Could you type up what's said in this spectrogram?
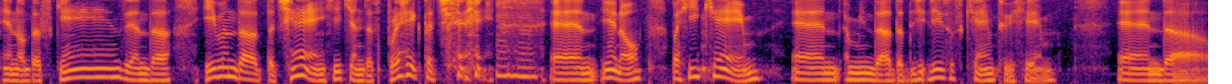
you know the skins and the, even the the chain he can just break the chain and you know but he came and i mean that, Je- jesus came to him and uh,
